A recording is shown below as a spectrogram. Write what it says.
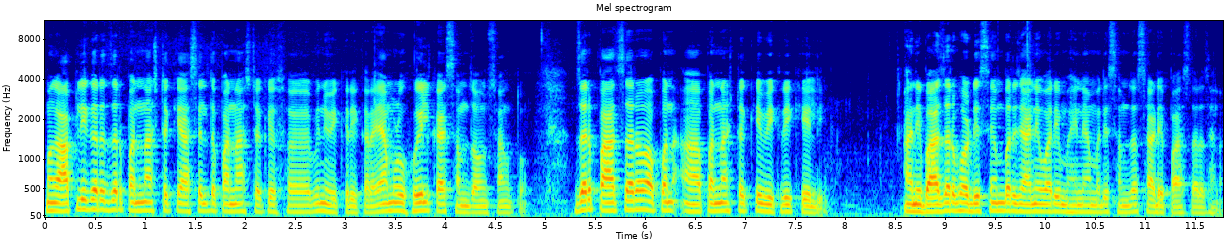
मग आपली गरज जर पन्नास टक्के असेल तर पन्नास टक्के सोयाबीन विक्री करा. यामुळे होईल काय समजावून सांगतो. जर पाच हजार आपण पन्नास टक्के विक्री केली आणि बाजारभाव डिसेंबर जानेवारी महिन्यामध्ये समजा साडेपाच हजार झाला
